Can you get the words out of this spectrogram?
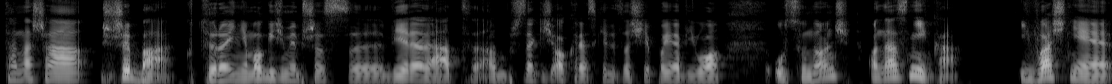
Ta nasza szyba, której nie mogliśmy przez wiele lat albo przez jakiś okres, kiedy to się pojawiło, usunąć, ona znika. I właśnie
